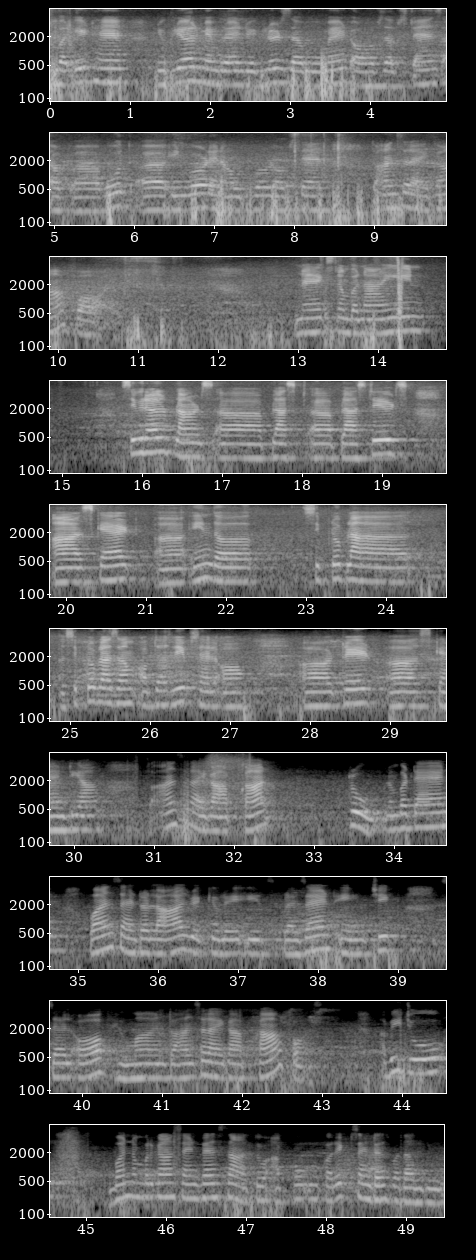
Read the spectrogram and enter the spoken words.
Number 8 है Nuclear membrane regulates the movement of substance of uh, both uh, inward and outward of cell. तो answer आएगा false. Next number 9. Several plants, uh, plast uh, plastids are scattered uh, in the cyptopla cyptoplasm of the leaf cell of uh, trade uh, scantia. तो answer आएगा aapka true number 10 one central large vacuole is present in chick cell of human तो answer आएगा aapka false अभी जो one number का sentence था तो आपको वो करेक्ट सेंटेंस बता देती हूँ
